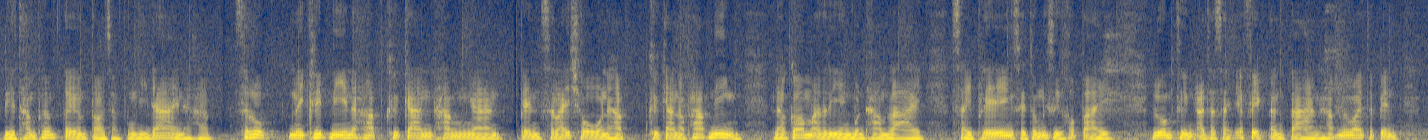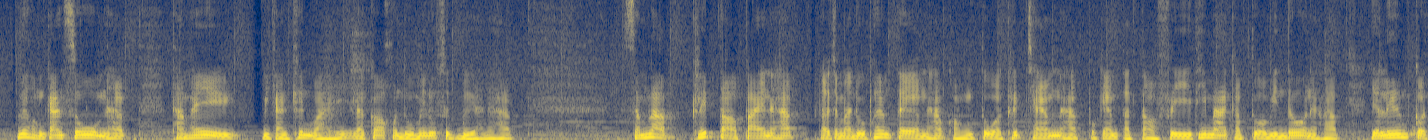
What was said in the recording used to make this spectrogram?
หรือทำเพิ่มเติมต่อจากตรงนี้ได้นะครับ สรุปในคลิปนี้นะครับคือการทำงานเป็นสไลด์โชว์นะครับคือการเอาภาพนิ่ง แล้วก็มาเรียงบนไทม์ไลน์ใส่เพลง ใส่ตัวหนังสือเข้าไป รวมถึงอาจจะใส่เอฟเฟกต์ต่างๆนะครับไม่ว่าจะเป็นเรื่องของการซูมนะครับทำให้มีการเคลื่อนไหว แล้วก็คนดูไม่รู้สึกเบื่อนะครับ สำหรับคลิปต่อไปนะครับ เราจะมาดูเพิ่มเติมนะครับของตัวคลิปแชมป์นะครับโปรแกรมตัดต่อฟรีที่มากับตัว Windows นะครับ อย่าลืมกด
